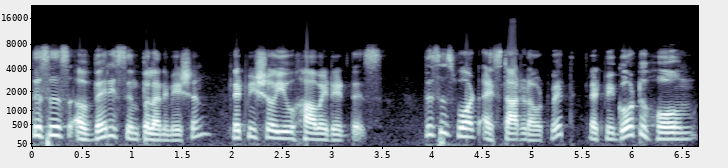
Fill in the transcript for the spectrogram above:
This is a very simple animation. Let me show you how I did this. This is what I started out with. Let me go to home,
